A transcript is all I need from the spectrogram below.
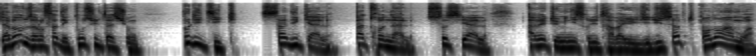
D'abord, nous allons faire des consultations politiques, syndicales, patronales, sociales avec le ministre du Travail Olivier Dussopt pendant un mois.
